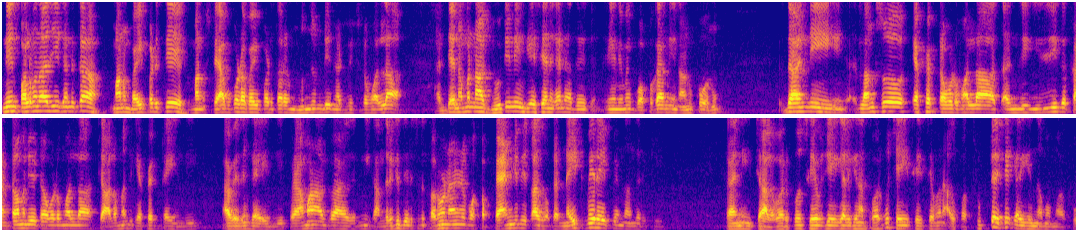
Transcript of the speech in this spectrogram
నేను పల్మనాలజీ కనుక మనం భయపడితే మన స్టాఫ్ కూడా భయపడతారని ముందుండి నడిపించడం వల్ల అంతేనమ్మా నా డ్యూటీ నేను చేశాను కానీ అది నేనేమీ గొప్పగా నేను అనుకోను దాన్ని లంగ్స్ ఎఫెక్ట్ అవ్వడం వల్ల దాన్ని ఈజీగా కంటామినేట్ అవ్వడం వల్ల చాలామందికి ఎఫెక్ట్ అయింది ఆ విధంగా అయింది ప్రమాణాలు మీకు అందరికీ తెలిసింది కరోనా అనేది ఒక పాండమిక్ అది ఒక నైట్ మేర్ అయిపోయింది అందరికీ కానీ చాలా వరకు సేవ్ చేయగలిగినంత వరకు చేసేసామని అది ఒక తృప్తి అయితే కలిగిందమ్మా మాకు.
